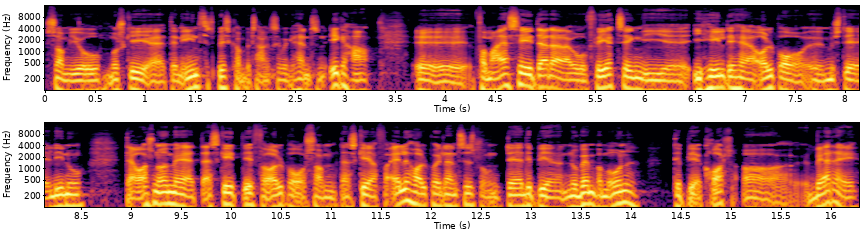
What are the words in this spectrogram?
som jo måske er den eneste spidskompetence, Mikkel Hansen ikke har. Øh, for mig at se, der er der jo flere ting i, øh, i hele det her Aalborg-mysterie lige nu. Der er også noget med, at der er sket det for Aalborg, som der sker for alle hold på et eller andet tidspunkt. Det er, at det bliver november måned, det bliver gråt og hverdag,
